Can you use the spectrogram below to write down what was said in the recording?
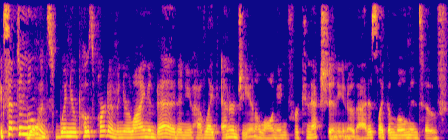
Except in moments yeah. when you're postpartum and you're lying in bed and you have like energy and a longing for connection. You know, that is like a moment of.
